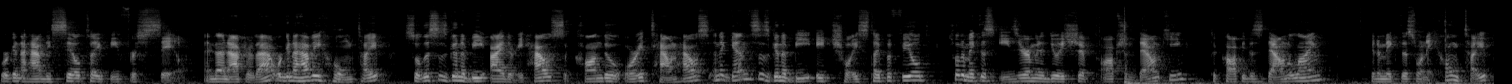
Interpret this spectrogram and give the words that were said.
we're going to have the sale type be for sale. And then after that, we're going to have a home type. So this is going to be either a house, a condo, or a townhouse. And again, this is going to be a choice type of field. So to make this easier, I'm going to do a shift option down key to copy this down a line. I'm going to make this one a home type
